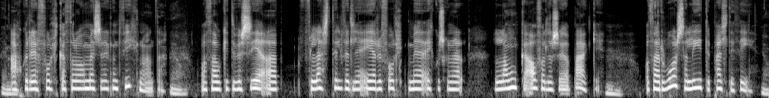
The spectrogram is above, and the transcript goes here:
Einmitt. af hverju er fólk að þróa með sér eitthvað fíknuvanda og þá getur við sé að flest tilfelli eru fólk með eitthvað svona langa áfallasögu á baki mm. og það er rosa lítið pælt í því Já.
